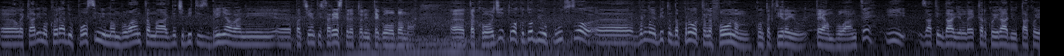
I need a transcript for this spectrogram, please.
E, lekarima koji radi u posebnim ambulantama gde će biti zbrinjavani e, pacijenti sa respiratornim tegobama. E, takođe, tu ako dobiju uputstvo, e, vrlo je bitno da prvo telefonom kontaktiraju te ambulante i zatim dalje lekar koji radi u takvoj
